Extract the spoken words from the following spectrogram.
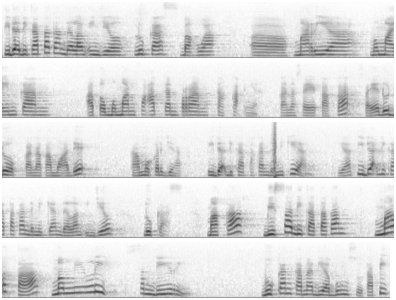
Tidak dikatakan dalam Injil Lukas bahwa uh, Maria memainkan atau memanfaatkan peran kakaknya. Karena saya kakak, saya duduk. Karena kamu adik, kamu kerja. Tidak dikatakan demikian. Ya, tidak dikatakan demikian dalam Injil Lukas maka bisa dikatakan Marta memilih sendiri. Bukan karena dia bungsu, tapi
